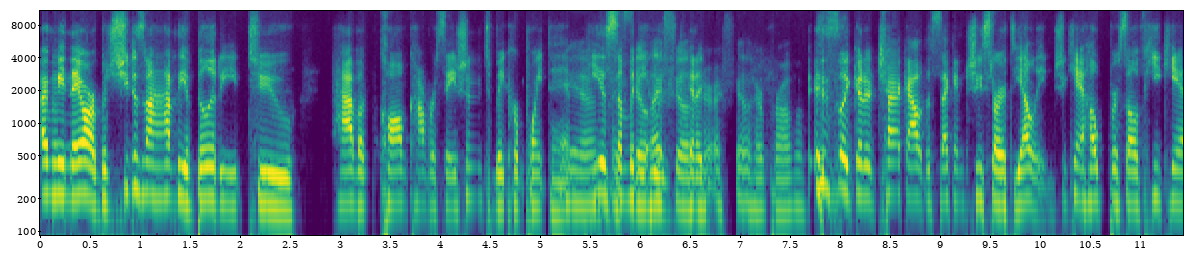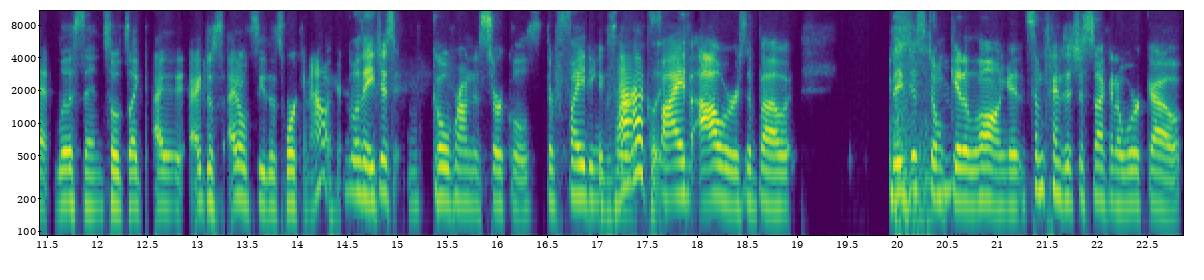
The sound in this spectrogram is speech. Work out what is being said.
I mean, they are, but she does not have the ability to have a calm conversation to make her point to him. Yeah, he is I somebody feel, I who's feel gonna her. I feel her problem. is like gonna check out the second she starts yelling. She can't help herself. He can't listen. So it's like I I just I don't see this working out here. Well, they just go around in circles. They're fighting Exactly. for five hours about. They just don't mm-hmm. get along, and sometimes it's just not going to work out.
